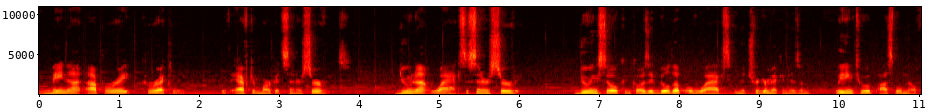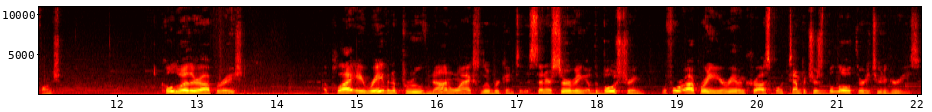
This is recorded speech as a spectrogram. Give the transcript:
and may not operate correctly with aftermarket center servings. Do not wax the center serving. Doing so can cause a buildup of wax in the trigger mechanism, leading to a possible malfunction. Cold weather operation. Apply a Ravin approved non-wax lubricant to the center serving of the bowstring before operating your Ravin crossbow temperatures below 32 degrees,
